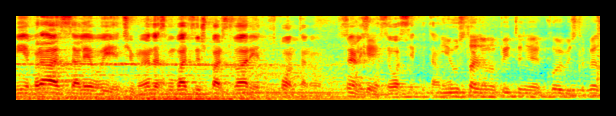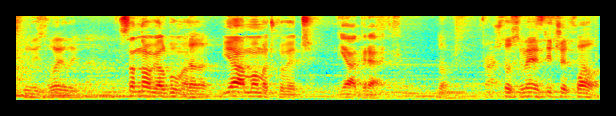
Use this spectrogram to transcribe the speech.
nije brass, ali evo vidjet ćemo. I onda smo ubacili još par stvari, eto, spontano. Sreli Okej. smo se u Osijeku tamo. I ustaljeno pitanje koju biste pesmu izdvojili? Sa novog albuma. Da, da. Ja, Momačko veče. Ja, grad. Dobro. Što se mene tiče, hvala.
